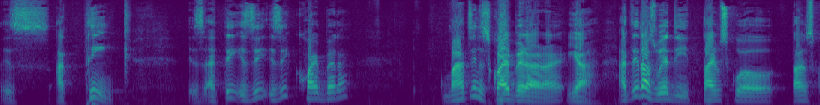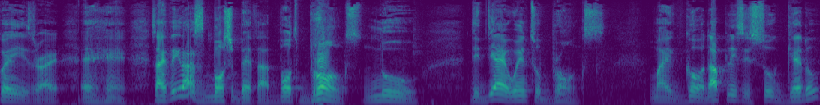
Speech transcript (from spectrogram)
is. I think is. I think is it is it quite better? Manhattan is quite better, right? Yeah, I think that's where the Times Square Times Square is, right? so I think that's much better. But Bronx, no. The day I went to Bronx, my God, that place is so ghetto.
